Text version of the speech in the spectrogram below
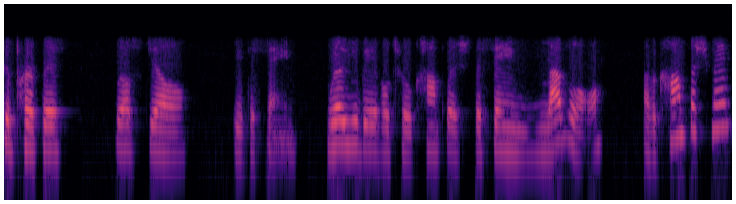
the purpose will still be the same. Will you be able to accomplish the same level of accomplishment?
